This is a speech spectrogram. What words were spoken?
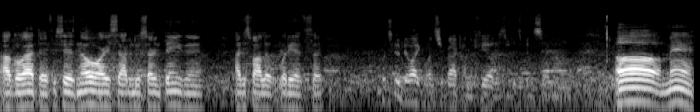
I'll go out there. If he says no, or he says I can do certain things, then I just follow what he has to say. What's it going to be like once you're back on the field? It's, it's been so long. Oh man,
